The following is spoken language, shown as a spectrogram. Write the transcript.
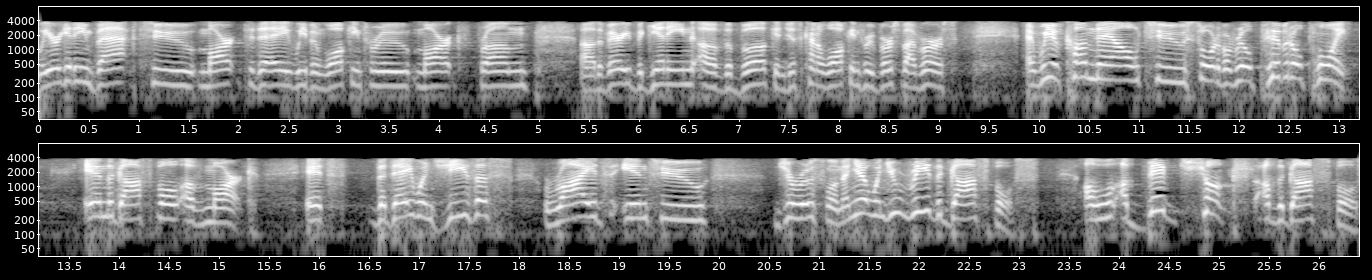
we are getting back to Mark today. We've been walking through Mark from uh, the very beginning of the book and just kind of walking through verse by verse. And we have come now to sort of a real pivotal point in the Gospel of Mark. It's the day when Jesus rides into Jerusalem. And you know, when you read the Gospels, a, a big chunks of the Gospels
